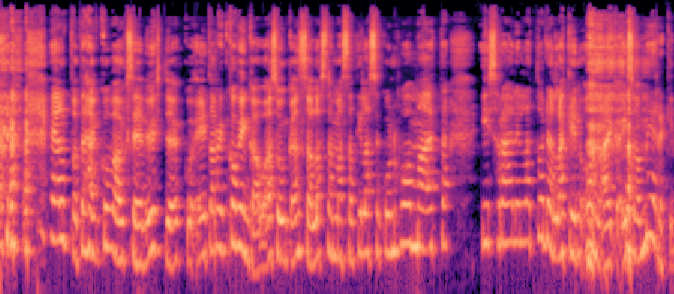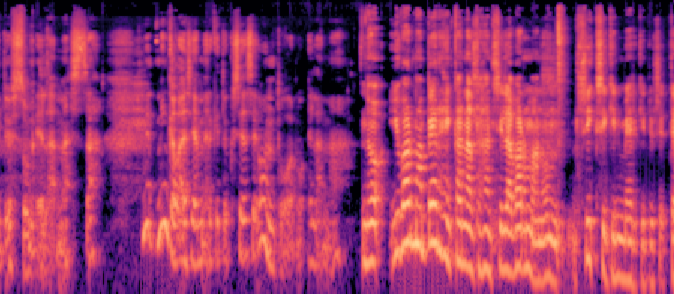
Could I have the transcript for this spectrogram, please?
helppo tähän kuvaukseen yhtyä, kun ei tarvitse kovin kauan asun kanssa olla samassa tilassa, kun huomaa, että Israelilla todellakin on aika iso merkitys sun elämässä. Minkälaisia merkityksiä se on tuonut elämään? No jo varmaan perheen kannaltahan sillä varmaan on siksikin merkitys, että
